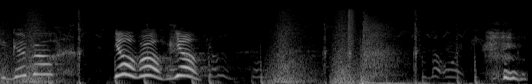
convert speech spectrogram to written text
You good, bro? Yo, bro, yo. Kill him, kill him. To the orange.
